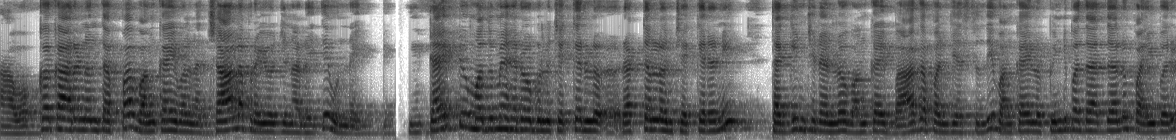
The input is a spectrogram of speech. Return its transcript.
ఆ ఒక్క కారణం తప్ప వంకాయ వలన చాలా ప్రయోజనాలు అయితే ఉన్నాయి. ఈ టైప్ టూ మధుమేహ రోగులు చక్కెరలో రక్తంలోని చక్కెరని తగ్గించడంలో వంకాయ బాగా పనిచేస్తుంది. వంకాయలో పిండి పదార్థాలు ఫైబర్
